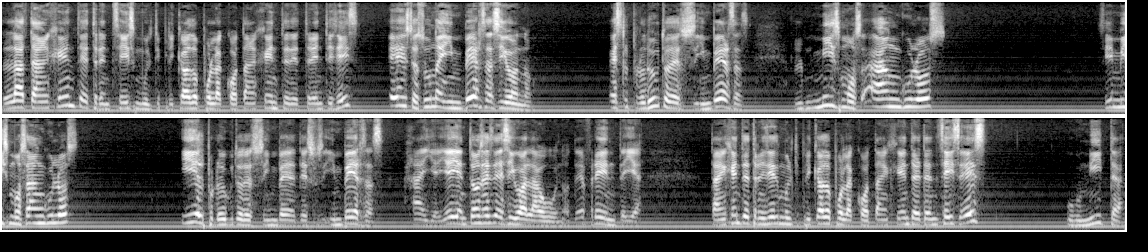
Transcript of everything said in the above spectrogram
la tangente de 36 multiplicado por la cotangente de 36, esto es una inversa, ¿sí o no? Es el producto de sus inversas. Mismos ángulos, ¿sí? Mismos ángulos y el producto de sus, inversas. Ay, ay, ay, entonces es igual a 1, de frente ya. Tangente de 36 multiplicado por la cotangente de 36 es unita.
